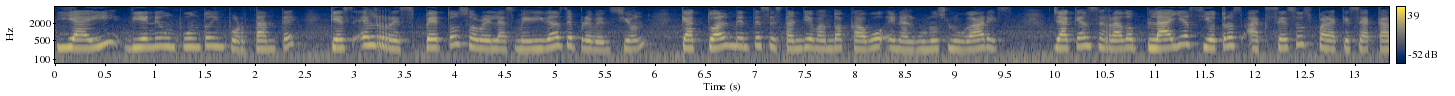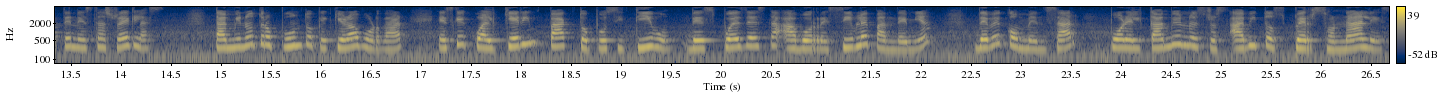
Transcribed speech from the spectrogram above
Y ahí viene un punto importante que es el respeto sobre las medidas de prevención que actualmente se están llevando a cabo en algunos lugares, ya que han cerrado playas y otros accesos para que se acaten estas reglas. También otro punto que quiero abordar es que cualquier impacto positivo después de esta aborrecible pandemia debe comenzar por el cambio en nuestros hábitos personales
